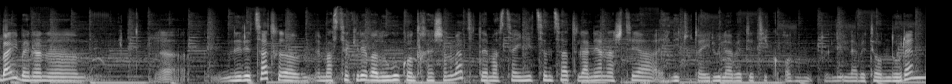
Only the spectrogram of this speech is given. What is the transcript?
Bai, baina uh, niretzat uh, emazteak ere badugu kontra esan bat, eta emaztea initzentzat lanean hastea erdituta hiru hilabetetik on, hilabete ondoren,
